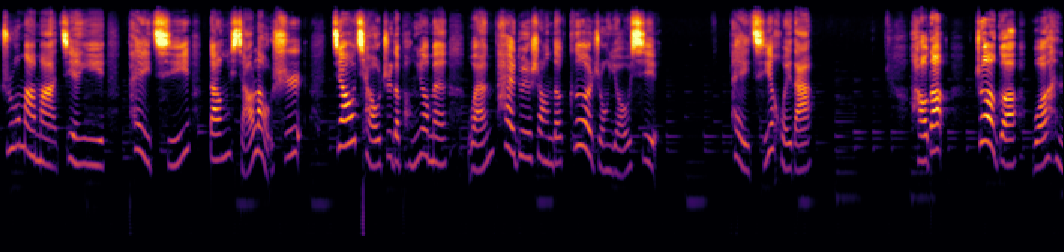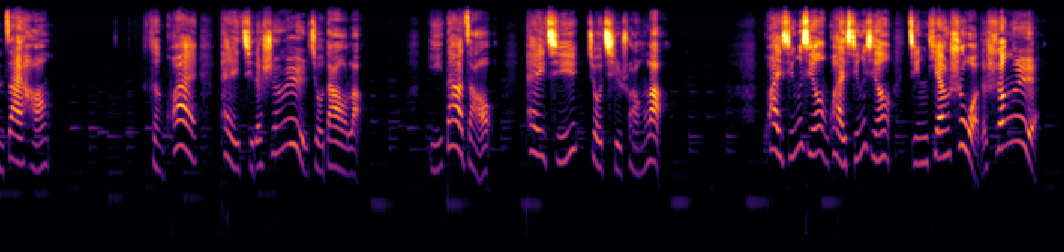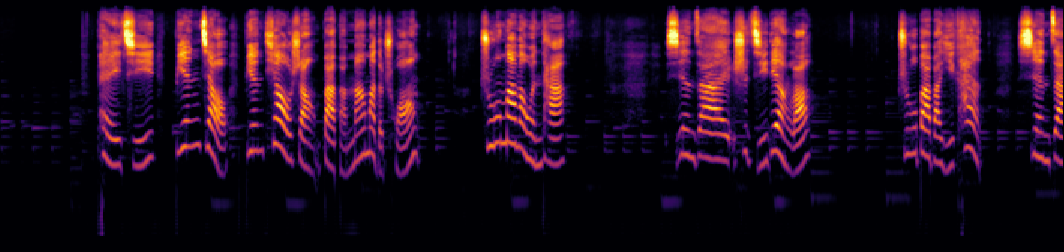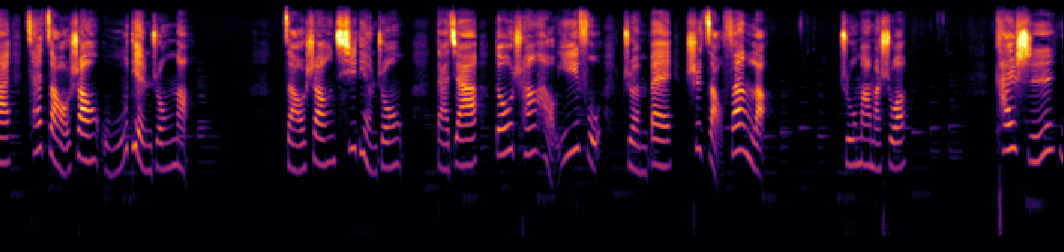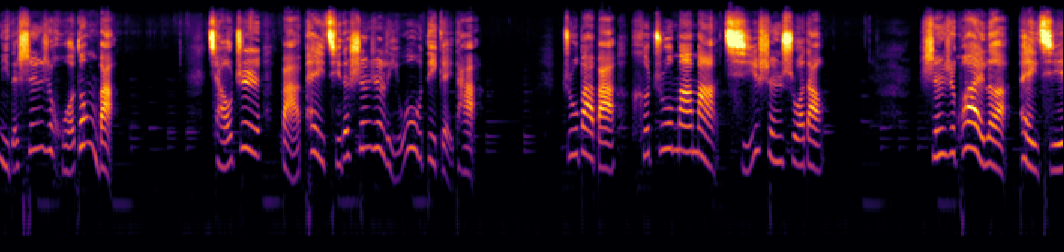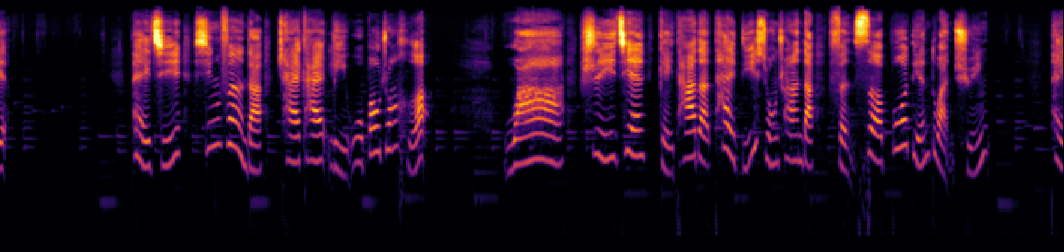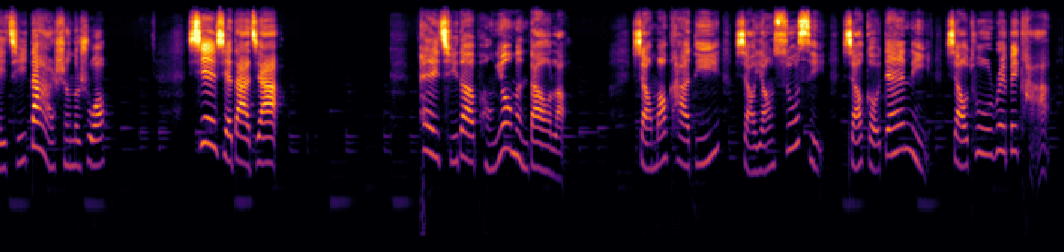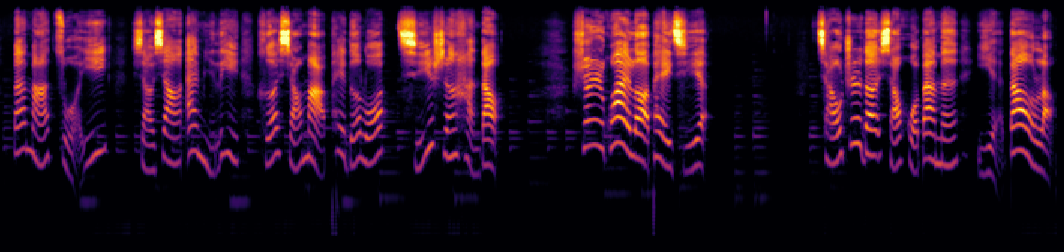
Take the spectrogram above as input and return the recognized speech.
猪妈妈建议佩奇当小老师，教乔治的朋友们玩派对上的各种游戏。佩奇回答：“好的，这个我很在行。”很快，佩奇的生日就到了。一大早，佩奇就起床了。快醒醒，快醒醒！今天是我的生日。佩奇边叫边跳上爸爸妈妈的床。猪妈妈问他：“现在是几点了？”猪爸爸一看，现在才早上五点钟呢。早上七点钟，大家都穿好衣服，准备吃早饭了。猪妈妈说：“开始你的生日活动吧。”乔治把佩奇的生日礼物递给他。猪爸爸和猪妈妈齐声说道。生日快乐，佩奇！佩奇兴奋地拆开礼物包装盒，哇，是一件给他的泰迪熊穿的粉色波点短裙。佩奇大声地说：“谢谢大家！”佩奇的朋友们到了。小猫卡迪、小羊苏西、小狗丹尼、小兔瑞贝卡、斑马佐伊、小象艾米丽和小马佩德罗齐声喊道：“生日快乐，佩奇！”乔治的小伙伴们也到了。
